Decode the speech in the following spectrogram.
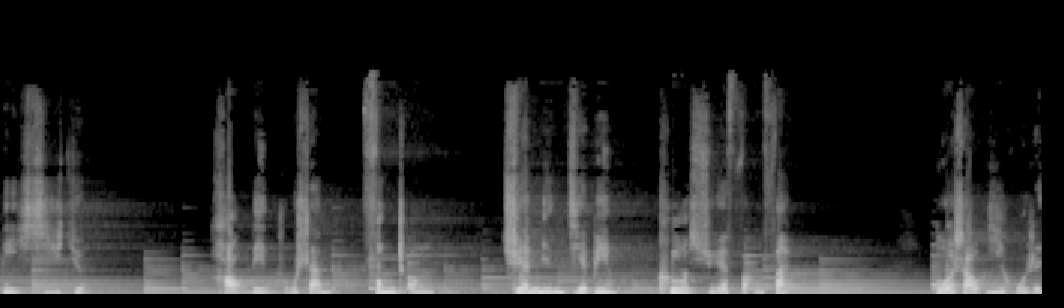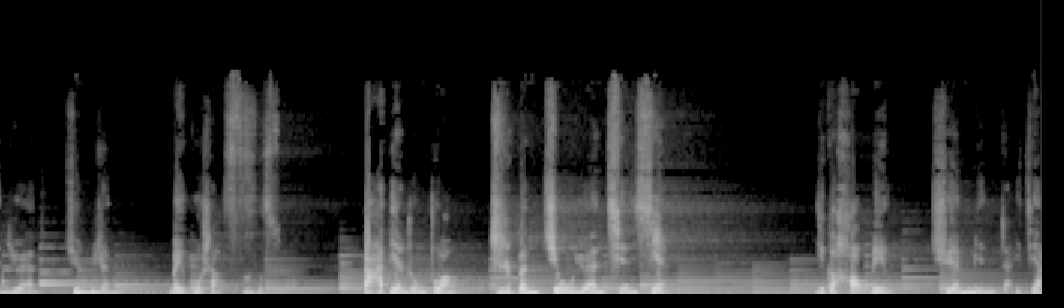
地席卷。号令如山，封城，全民结冰，科学防范。多少医护人员、军人没顾上思索。打点戎装，直奔救援前线。一个号令，全民宅家；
